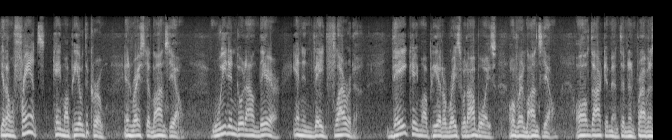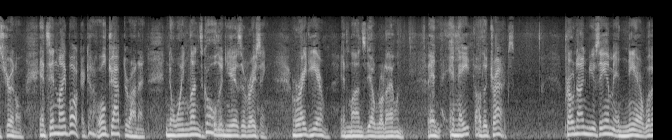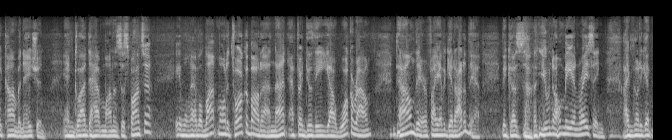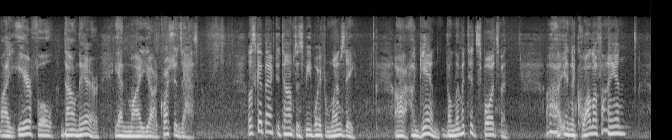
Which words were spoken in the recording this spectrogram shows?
You know, France came up here with the crew and raced at Lonsdale. We didn't go down there and invade Florida. They came up here to race with our boys over at Lonsdale. All documented in the Providence Journal. It's in my book. I got a whole chapter on it. New England's golden years of racing, right here in Lonsdale, Rhode Island, and in eight other tracks. Pro 9 Museum and NEAR, what a combination. And glad to have them on as a sponsor. And we'll have a lot more to talk about on that after I do the uh, walk around down there if I ever get out of there. Because uh, you know me in racing, I'm going to get my earful down there and my uh, questions asked. Let's get back to Thompson Speedway from Wednesday. Uh, again, the limited sportsman. Uh, in the qualifying,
